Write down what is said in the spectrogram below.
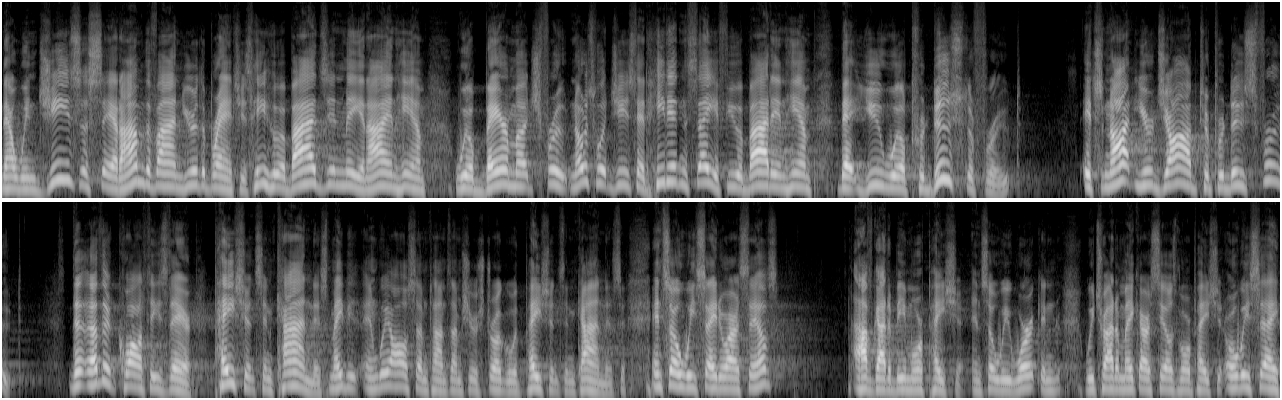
Now, when Jesus said, I'm the vine, you're the branches, he who abides in me and I in him will bear much fruit. Notice what Jesus said. He didn't say, if you abide in him, that you will produce the fruit. It's not your job to produce fruit. The other qualities there, patience and kindness, maybe, and we all sometimes, I'm sure, struggle with patience and kindness. And so we say to ourselves, I've got to be more patient. And so we work and we try to make ourselves more patient. Or we say,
